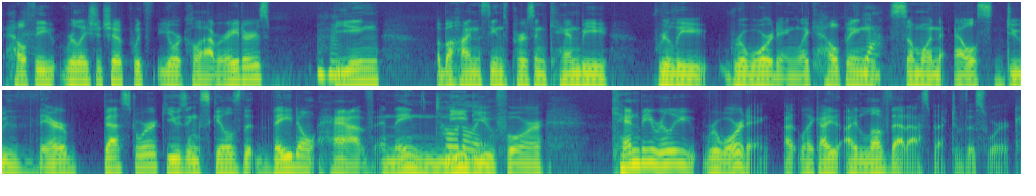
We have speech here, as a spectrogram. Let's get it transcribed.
healthy relationship with your collaborators Mm-hmm. being a behind the scenes person can be really rewarding like helping Yeah. someone else do their best work using skills that they don't have and they need you for can be really rewarding like I, I love that aspect of this work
